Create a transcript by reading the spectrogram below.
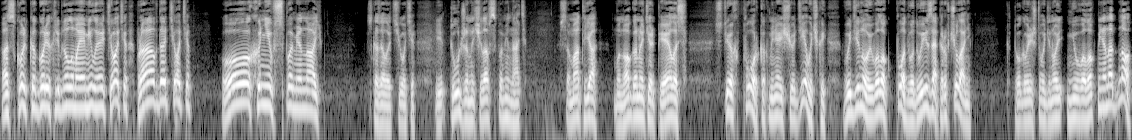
а сколько горя хлебнула моя милая тетя, правда, тетя? «Ох, не вспоминай!» — сказала тетя, и тут же начала вспоминать. «Сама-то я много натерпелась. С тех пор, как меня еще девочкой водяной уволок под воду и запер в чулане. Кто говорит, что водяной не уволок меня на дно?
